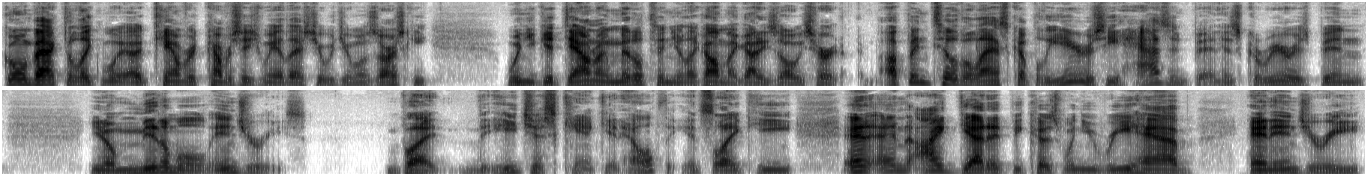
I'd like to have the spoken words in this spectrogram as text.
going back to like a conversation we had last year with Jim Owczarski, when you get down on Middleton, you're like, oh my God, he's always hurt. Up until the last couple of years, he hasn't been. His career has been, you know, minimal injuries but he just can't get healthy. It's like he and and I get it because when you rehab an injury,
